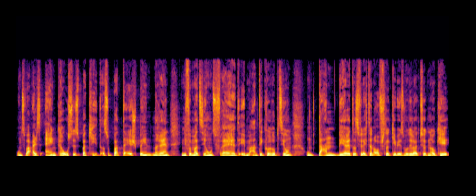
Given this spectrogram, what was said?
Und zwar als ein großes Paket, also Parteispenden rein, Informationsfreiheit, eben Antikorruption. Und dann wäre das vielleicht ein Aufschlag gewesen, wo die Leute gesagt haben, okay,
